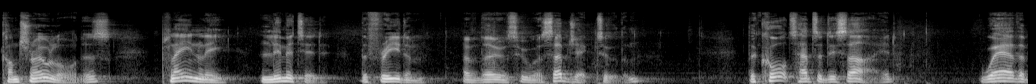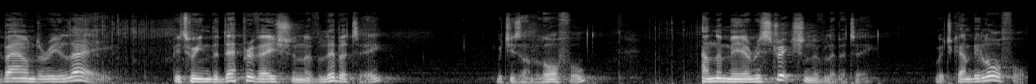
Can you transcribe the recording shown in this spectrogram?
Control orders plainly limited the freedom of those who were subject to them, the courts had to decide where the boundary lay between the deprivation of liberty, which is unlawful, and the mere restriction of liberty, which can be lawful.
